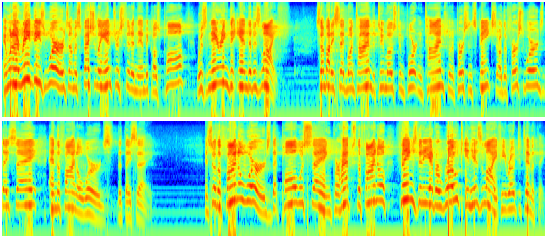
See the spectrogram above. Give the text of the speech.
And when I read these words, I'm especially interested in them because Paul was nearing the end of his life. Somebody said one time the two most important times when a person speaks are the first words they say and the final words that they say. And so the final words that Paul was saying, perhaps the final things that he ever wrote in his life, he wrote to Timothy.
